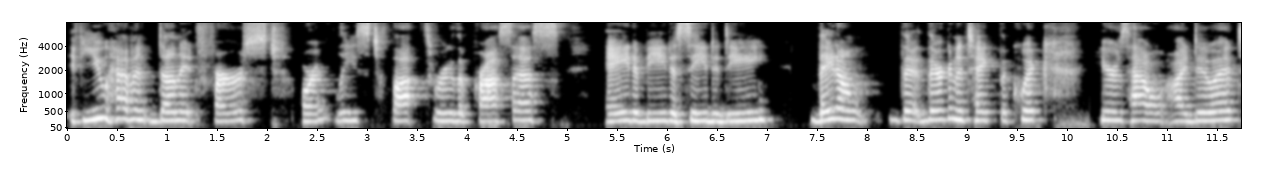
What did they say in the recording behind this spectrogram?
if you haven't done it first or at least thought through the process A to B to C to D, they don't, they're, they're going to take the quick, here's how I do it,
